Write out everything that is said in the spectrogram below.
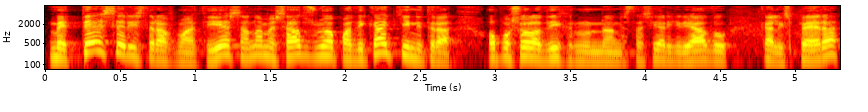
με τέσσερις τραυματίες, ανάμεσά τους με απαδικά κίνητρα. Όπως όλα δείχνουν, Αναστασία Αργυριάδου, καλησπέρα.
